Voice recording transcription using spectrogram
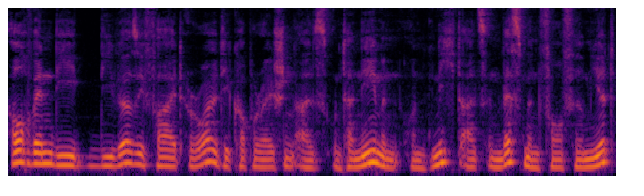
Auch wenn die Diversified Royalty Corporation als Unternehmen und nicht als Investmentfonds firmiert,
